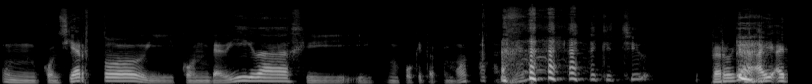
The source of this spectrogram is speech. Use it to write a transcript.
un concierto y con bebidas y, y un poquito de mota también. Qué chido. Pero ya, hay, hay,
